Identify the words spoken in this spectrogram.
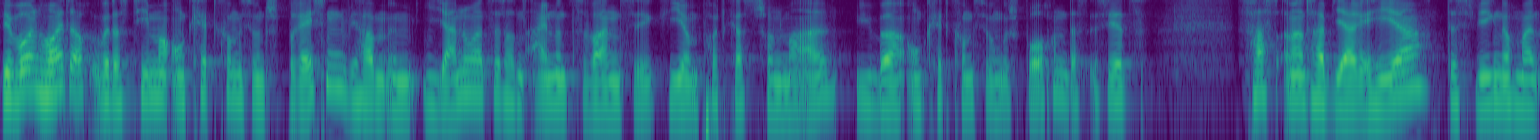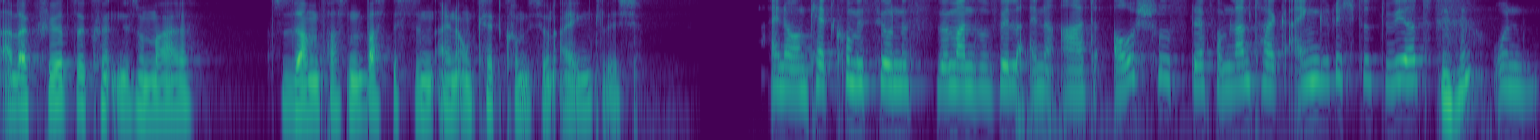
Wir wollen heute auch über das Thema Enquete-Kommission sprechen. Wir haben im Januar 2021 hier im Podcast schon mal über Enquete-Kommission gesprochen. Das ist jetzt fast anderthalb Jahre her. Deswegen nochmal in aller Kürze könnten Sie es nochmal zusammenfassen. Was ist denn eine Enquete-Kommission eigentlich? Eine Enquete-Kommission ist, wenn man so will, eine Art Ausschuss, der vom Landtag eingerichtet wird mhm. und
